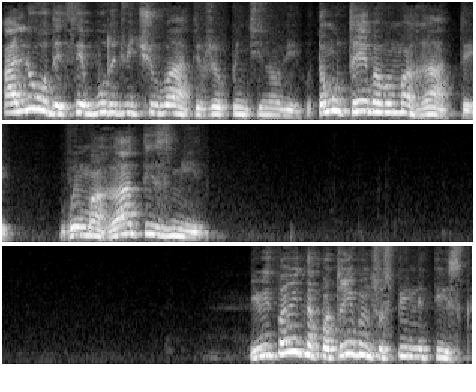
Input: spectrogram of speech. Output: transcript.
А люди це будуть відчувати вже в пенсійному віку. Тому треба вимагати, вимагати змін. І відповідно потрібен суспільний тиск.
